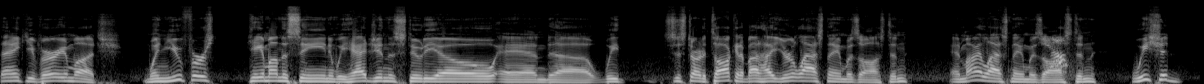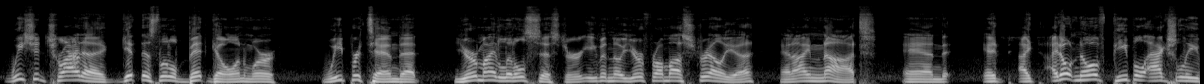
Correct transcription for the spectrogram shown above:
Thank you very much. When you first came on the scene and we had you in the studio and uh, we just started talking about how your last name was Austin and my last name was Austin, we should we should try to get this little bit going where we pretend that you're my little sister, even though you're from Australia and I'm not. And it I, I don't know if people actually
